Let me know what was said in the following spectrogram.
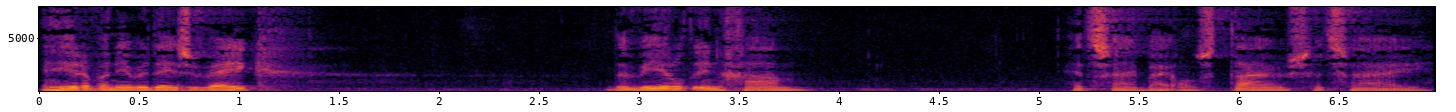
En Heer, wanneer we deze week de wereld ingaan, het zij bij ons thuis, het zij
